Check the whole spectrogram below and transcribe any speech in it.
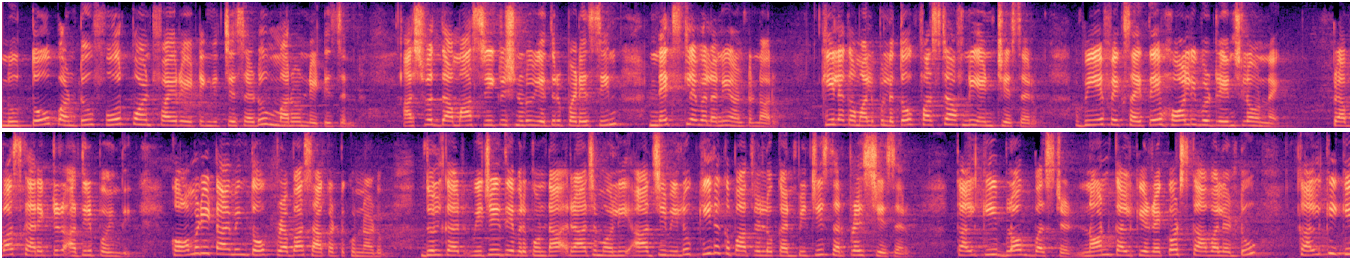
నువ్వు తోప్ అంటూ ఫోర్ పాయింట్ ఫైవ్ రేటింగ్ ఇచ్చేశాడు మరో నెటిజన్. అశ్వత్థామ శ్రీకృష్ణుడు ఎదురుపడే సీన్ నెక్స్ట్ లెవెల్ అని అంటున్నారు. కీలక మలుపులతో ఫస్ట్ హాఫ్ని ఎండ్ చేశారు. విఎఫ్ఎక్స్ అయితే హాలీవుడ్ రేంజ్లో ఉన్నాయి. ప్రభాస్ క్యారెక్టర్ అదిరిపోయింది. కామెడీ టైమింగ్తో ప్రభాస్ ఆకట్టుకున్నాడు. దుల్కర్ విజయ్ దేవరకొండ రాజమౌళి ఆర్జీవీలు కీలక పాత్రల్లో కనిపించి సర్ప్రైజ్ చేశారు. కల్కి బ్లాక్ బస్టర్ నాన్ కల్కి రికార్డ్స్ కావాలంటూ కల్కికి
